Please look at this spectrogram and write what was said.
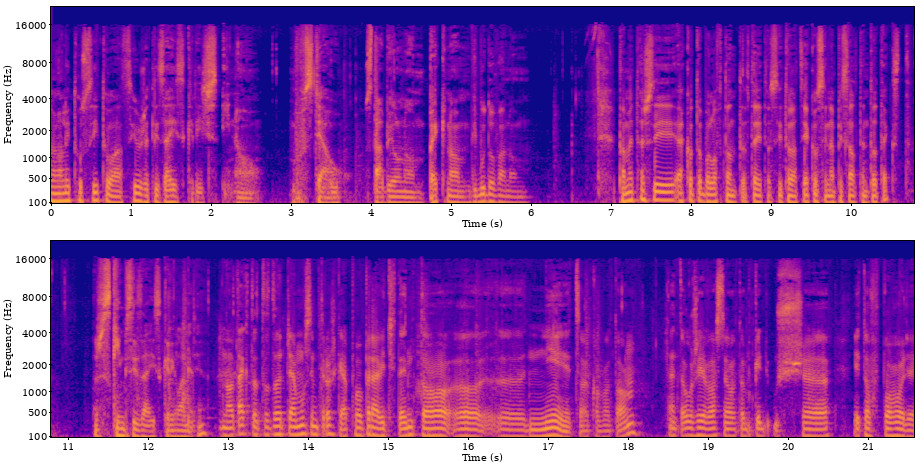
Sme mali tú situáciu, že ty zaiskríš s inou vo vzťahu stabilnom, peknom, vybudovanom. Pamätáš si, ako to bolo v, tomto, v tejto situácii, ako si napísal tento text? Že s kým si zaiskrila, kde? No takto, toto ťa musím troška popraviť. Tento uh, nie je celkom o tom. Tento už je vlastne o tom, keď už uh, je to v pohode.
